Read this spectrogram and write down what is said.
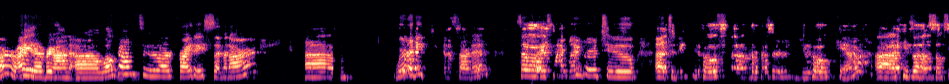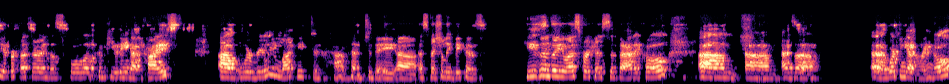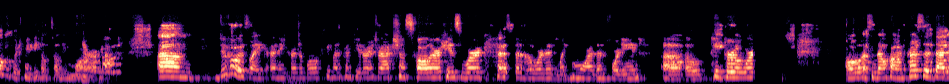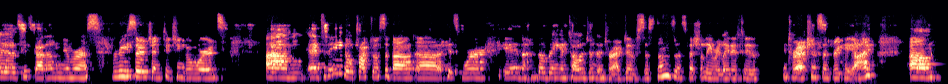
All right, everyone. Uh, welcome to our Friday seminar. Um, we're ready to get started. So it's my pleasure to uh, today to host uh, Professor Juho Kim. Uh, he's an associate professor in the School of Computing at KAIST. Um, we're really lucky to have him today, uh, especially because he's in the U.S. for his sabbatical um, um, as a uh, working at Ringle, which maybe he'll tell you more about. Um, Juho is like an incredible human computer interaction scholar. His work has been awarded like more than 14 uh, paper awards. All of us know how impressive that is. He's gotten numerous research and teaching awards. Um, and today he'll talk to us about uh, his work in building intelligent interactive systems, especially related to interaction-centric AI. Um,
